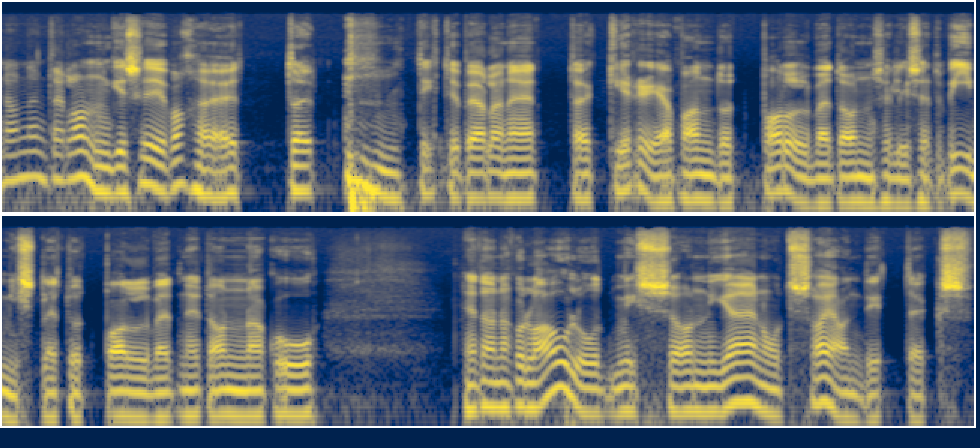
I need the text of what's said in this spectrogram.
no nendel ongi see vahe, et tihtipeale need kirja pandud palved on sellised viimistletud palved, need on nagu, need on nagu laulud, mis on jäänud sajanditeks.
